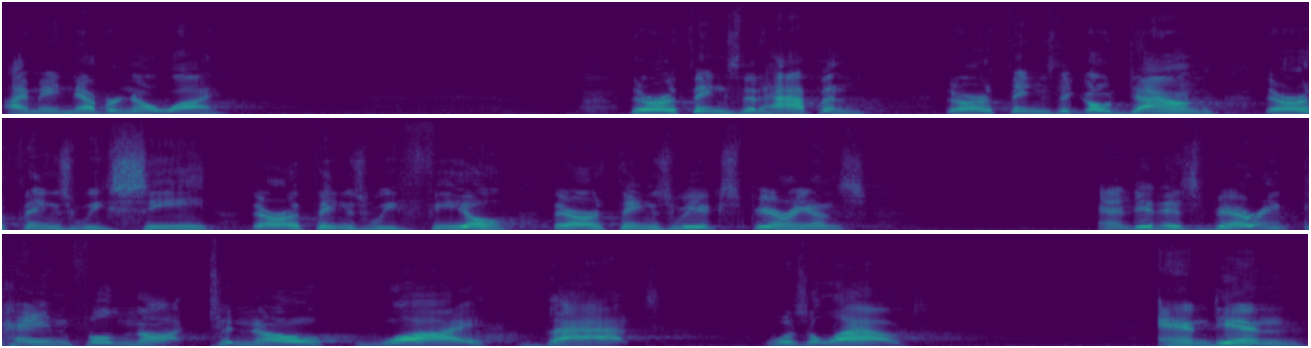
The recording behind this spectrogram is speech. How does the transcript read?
I May Never Know Why. There are things that happen. There are things that go down. There are things we see. There are things we feel. There are things we experience. And it is very painful not to know why that was allowed. And in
